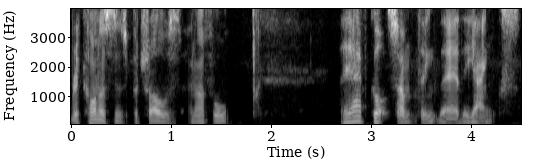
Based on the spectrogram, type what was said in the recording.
reconnaissance patrols and I thought they have got something there the Yanks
